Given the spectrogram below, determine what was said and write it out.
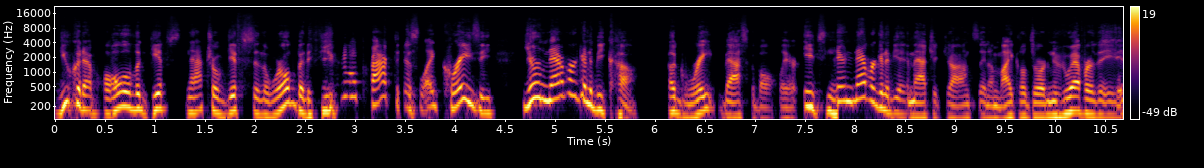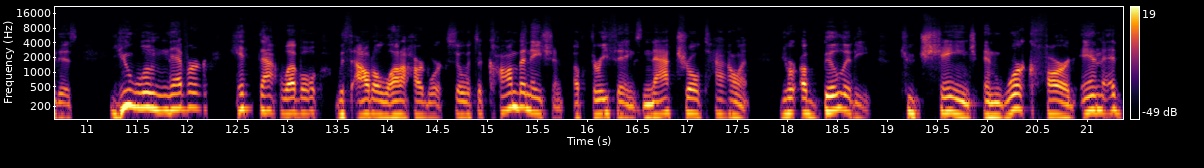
you could have all the gifts, natural gifts in the world, but if you don't practice like crazy, you're never going to become a great basketball player. It's you're never going to be a Magic Johnson, a Michael Jordan, whoever it is. You will never hit that level without a lot of hard work. So it's a combination of three things: natural talent, your ability to change and work hard, and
